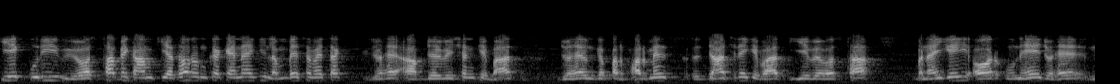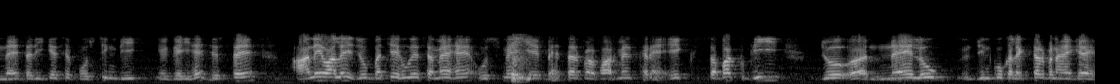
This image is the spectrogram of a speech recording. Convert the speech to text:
की एक पूरी व्यवस्था पे काम किया था और उनका कहना है कि लंबे समय तक जो है ऑब्जर्वेशन के बाद जो है उनका परफॉर्मेंस जांचने के बाद ये व्यवस्था बनाई गई और उन्हें जो है नए तरीके से पोस्टिंग दी गई है जिससे आने वाले जो बचे हुए समय हैं उसमें ये बेहतर परफॉर्मेंस करें। एक सबक भी जो नए लोग जिनको कलेक्टर बनाए गए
